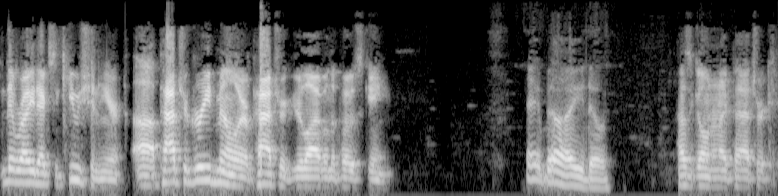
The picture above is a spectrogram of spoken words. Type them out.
the right execution here. Uh, Patrick Reedmiller, Patrick, you're live on the post game. Hey Bill, how you doing? How's it going tonight, Patrick?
